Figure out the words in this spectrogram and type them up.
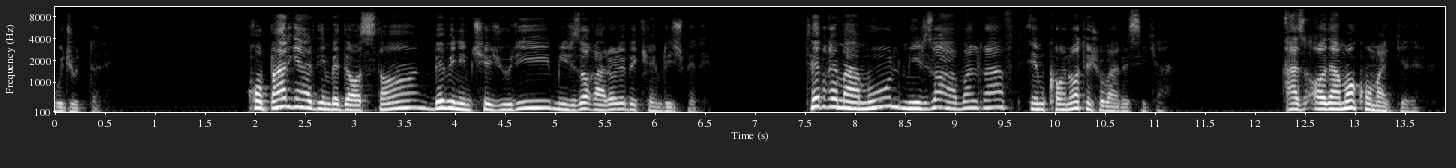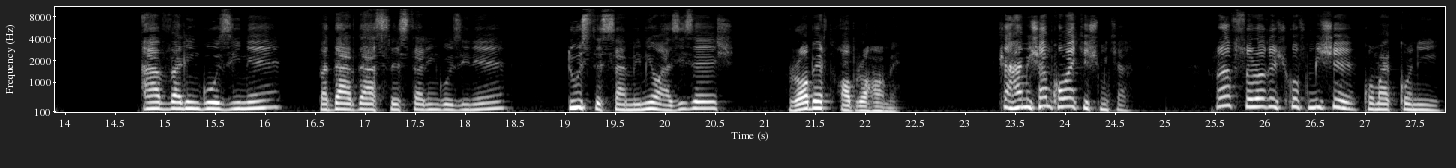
وجود داره. خب برگردیم به داستان ببینیم چجوری میرزا قراره به کمبریج بره. طبق معمول میرزا اول رفت امکاناتش رو بررسی کرد. از آدما کمک گرفت. اولین گزینه و در دسترس ترین گزینه دوست صمیمی و عزیزش رابرت آبراهامه که همیشه هم کمکش می‌کرد. رفت سراغش گفت میشه کمک کنی؟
